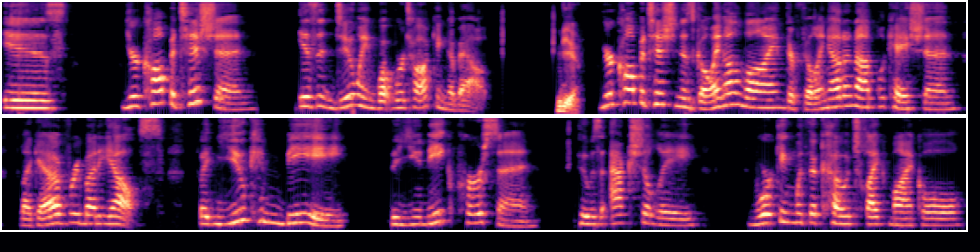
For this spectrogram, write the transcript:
is your competition isn't doing what we're talking about. Yeah. Your competition is going online, they're filling out an application like everybody else, but you can be the unique person who is actually working with a coach like Michael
